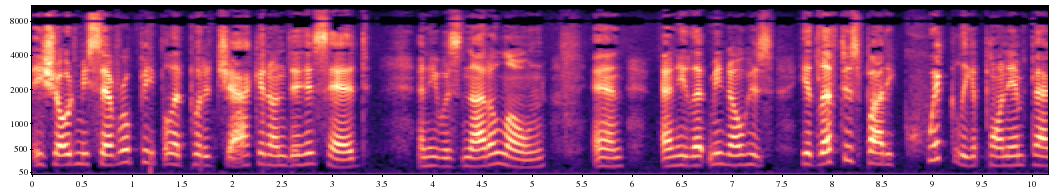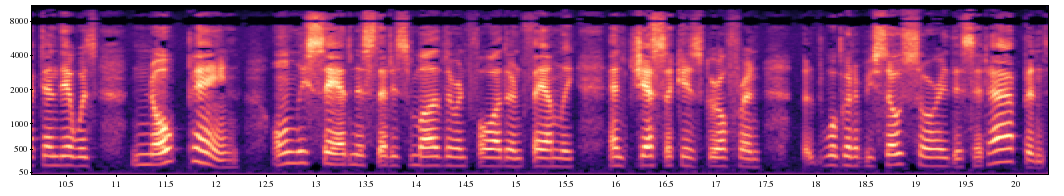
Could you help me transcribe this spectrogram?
he showed me several people had put a jacket under his head, and he was not alone. And and he let me know his he had left his body quickly upon impact, and there was no pain, only sadness that his mother and father and family and Jessica, his girlfriend, uh, were going to be so sorry this had happened.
